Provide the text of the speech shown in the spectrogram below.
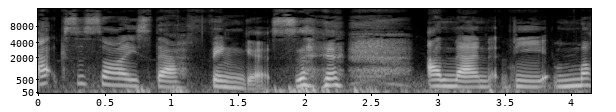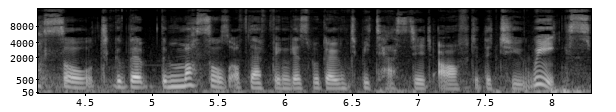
exercise their fingers. And then the muscle the, the muscles of their fingers were going to be tested after the two weeks.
